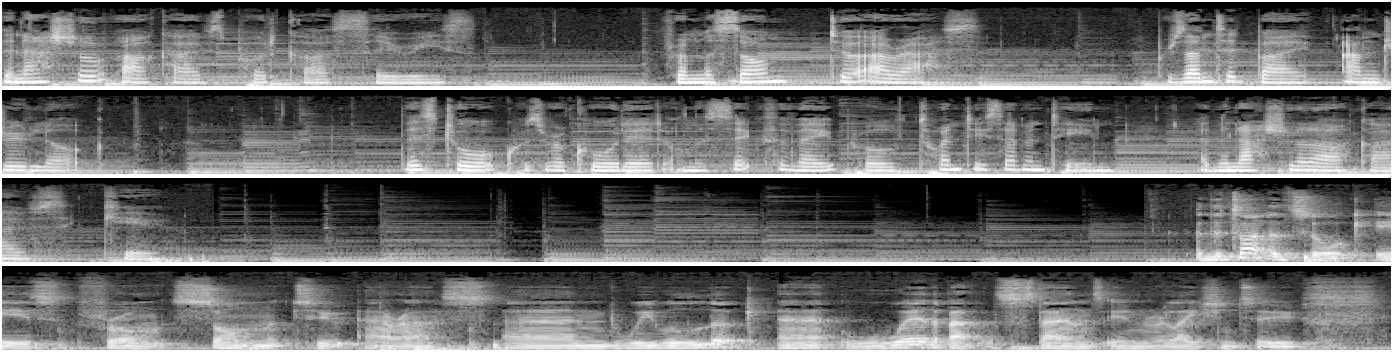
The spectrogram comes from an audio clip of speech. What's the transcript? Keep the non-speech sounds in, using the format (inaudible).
the National Archives podcast series From the Somme to Arras, presented by Andrew Lock. This talk was recorded on the 6th of April 2017 at the National Archives, Kew. The title of the talk is From Somme to Arras, and we will look at where the battle stands in relation to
